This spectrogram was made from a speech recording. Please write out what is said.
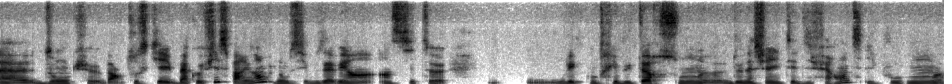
Euh, donc euh, ben, tout ce qui est back-office, par exemple. Donc si vous avez un, site où les contributeurs sont de nationalités différentes, ils pourront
